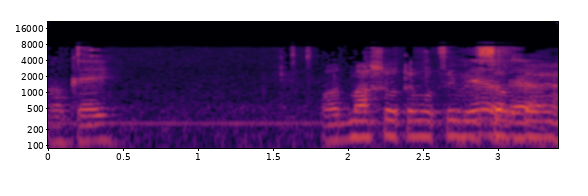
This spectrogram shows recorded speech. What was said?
אוקיי. עוד משהו אתם רוצים זהו, למסור? אה?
